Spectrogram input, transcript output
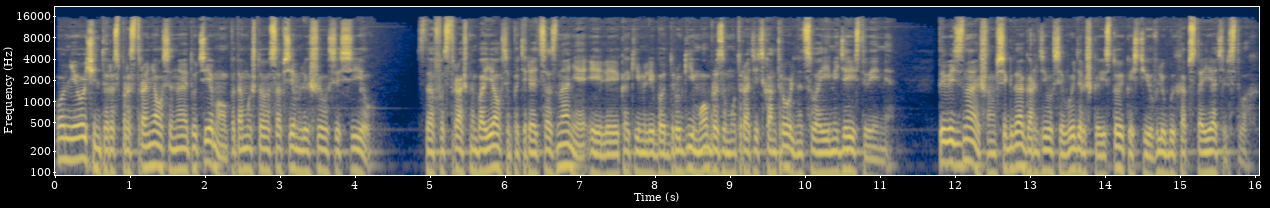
Он не очень-то распространялся на эту тему, потому что совсем лишился сил. Стаффа страшно боялся потерять сознание или каким-либо другим образом утратить контроль над своими действиями. Ты ведь знаешь, он всегда гордился выдержкой и стойкостью в любых обстоятельствах.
